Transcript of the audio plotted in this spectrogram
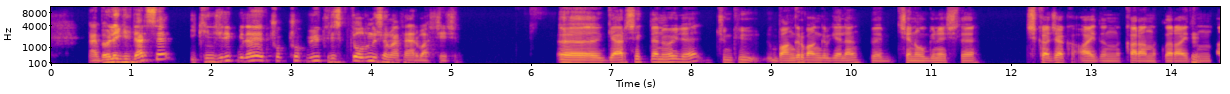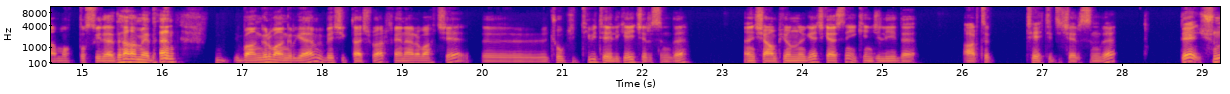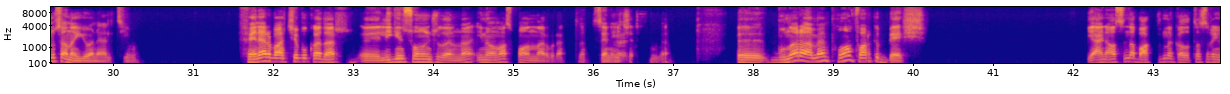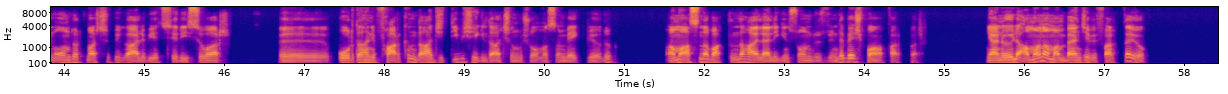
Yani böyle giderse ikincilik bile çok çok büyük riskli olduğunu düşünüyorum ben Fenerbahçe için. Ee, gerçekten öyle. Çünkü bangır bangır gelen ve Şenol Güneş'le çıkacak aydınlık, karanlıklar aydınlığa mottosuyla devam eden bangır bangır gelen bir Beşiktaş var. Fenerbahçe e, çok ciddi bir tehlike içerisinde. Yani şampiyonluğu geç gelsin ikinciliği de artık tehdit içerisinde. De şunu sana yönelteyim. Fenerbahçe bu kadar e, ligin sonuncularına inanılmaz puanlar bıraktı sene Evet. içerisinde. E, buna rağmen puan farkı 5. Yani aslında baktığında Galatasaray'ın 14 maçlık bir galibiyet serisi var. E, orada hani farkın daha ciddi bir şekilde açılmış olmasını bekliyorduk. Ama aslında baktığında hala ligin son düzlüğünde 5 puan fark var. Yani öyle aman aman bence bir fark da yok.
